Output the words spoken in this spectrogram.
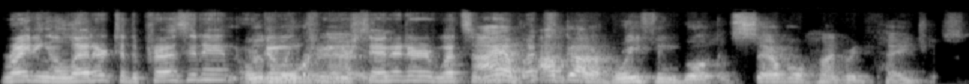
writing a letter to the president or Good going Lord through knows. your senator? What's the, I have, I've got a briefing book of several hundred pages.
